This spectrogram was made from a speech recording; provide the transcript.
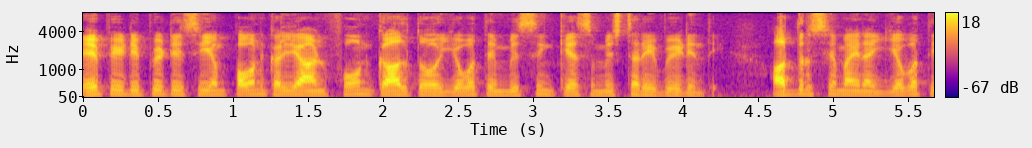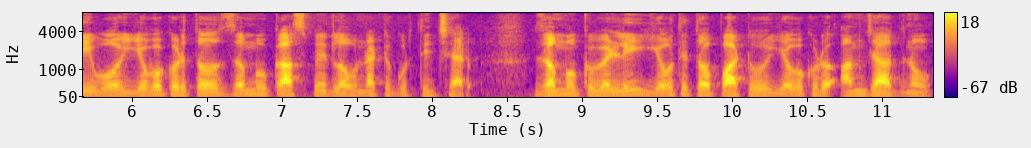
AP deputy CM Pawan Kalyan phone కాల్తో యువతి మిస్సింగ్ కేసు మిస్టరీ వీడింది. అదృశ్యమైన యువతి ఓ యువకుడితో జమ్మూ కాశ్మీర్లో ఉన్నట్టు గుర్తించారు. జమ్మూకు వెళ్ళి యువతితో పాటు యువకుడు అంజాద్ను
